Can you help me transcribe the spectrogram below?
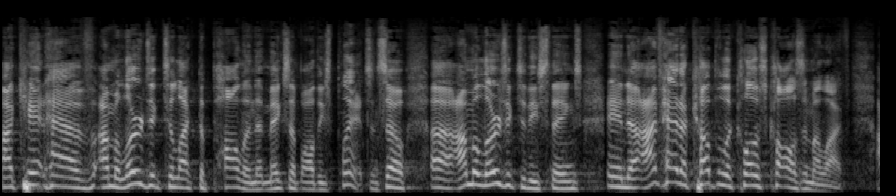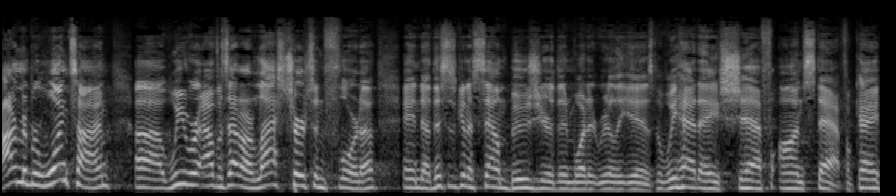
I can't have, I'm allergic to like the pollen that makes up all these plants. And so uh, I'm allergic to these things. And uh, I've had a couple of close calls in my life. I remember one time uh, we were, I was at our last church in Florida, and uh, this is going to sound bougier than what it really is, but we had a chef on staff, okay?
